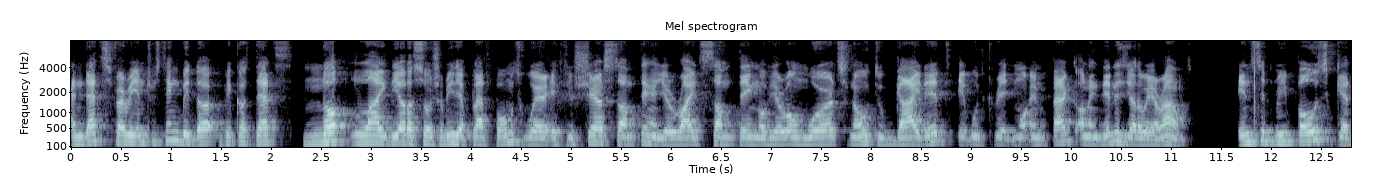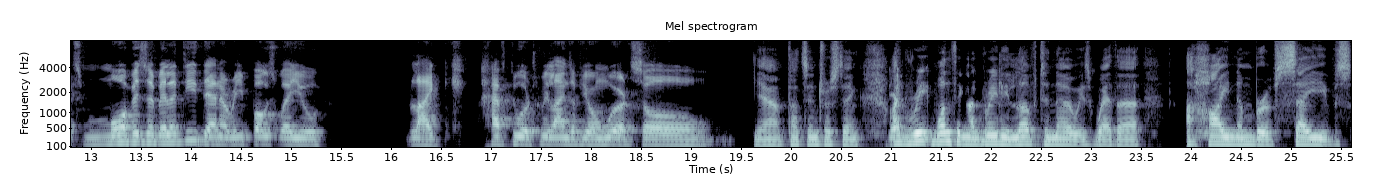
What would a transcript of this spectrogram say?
and that's very interesting because that's not like the other social media platforms where if you share something and you write something of your own words, you know, to guide it, it would create more impact. On LinkedIn is the other way around. Instant repost gets more visibility than a repost where you like have two or three lines of your own words. So yeah, that's interesting. Yeah. I'd re- one thing I'd really love to know is whether a high number of saves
